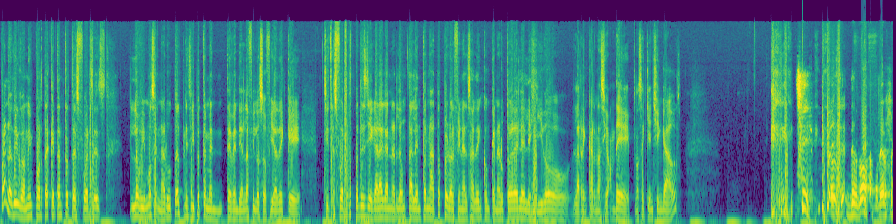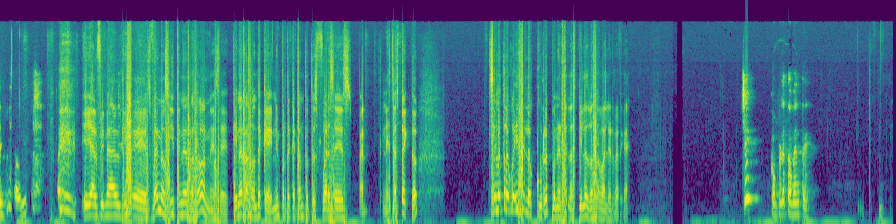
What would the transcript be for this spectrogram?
Bueno, digo, no importa qué tanto te esfuerces. Lo vimos en Naruto. Al principio te, te vendían la filosofía de que si te esfuerzas puedes llegar a ganarle a un talento nato, pero al final salen con que Naruto era el elegido, la reencarnación de no sé quién chingados. Sí, nos vamos a poner frikis ahorita. Y al final dices, bueno, sí, tienes razón, este, tienes razón de que no importa qué tanto te esfuerces en este aspecto, si al otro güey se le ocurre ponerse las pilas vas a valer verga. Sí, completamente.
